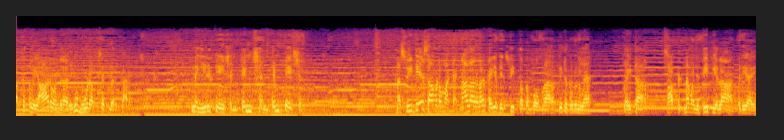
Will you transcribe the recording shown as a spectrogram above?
பக்கத்துல யாரும் வந்துடாதீங்க மூடு அப்செட்ல இருக்காரு. இன்னும் இரிட்டேஷன் டென்ஷன் டெம்டேஷன் நான் ஸ்வீட்டே சாப்பிட மாட்டேன். நாலாவது நாள் கை அப்படி ஸ்வீட் பக்கம் போகும். அரை ஸ்வீட்டை கொடுங்களேன். லைட்டா சாப்பிட்டுட்டுனா கொஞ்சம் பிபி எல்லாம் தெரியாது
